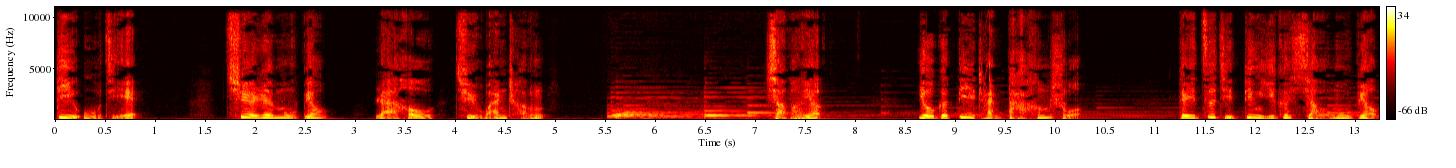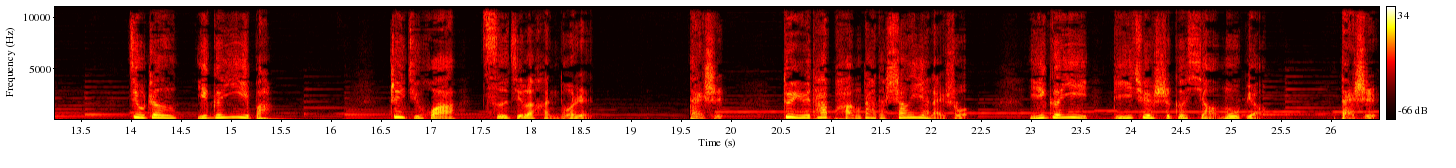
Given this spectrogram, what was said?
第五节：确认目标，然后去完成。小朋友，有个地产大亨说：“给自己定一个小目标，就挣一个亿吧。”这句话刺激了很多人，但是，对于他庞大的商业来说，一个亿的确是个小目标。但是，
